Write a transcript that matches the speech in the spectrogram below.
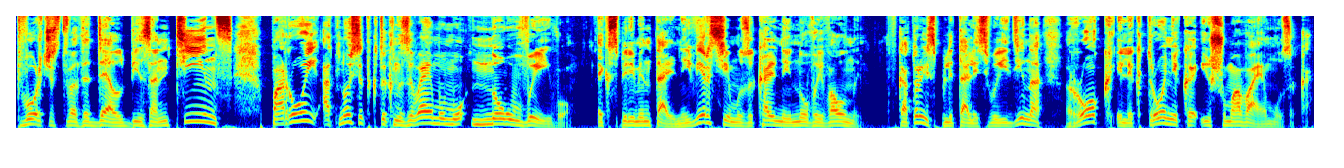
творчество The Del Byzantines порой относят к так называемому no-wave, экспериментальной версии музыкальной новой волны которой сплетались воедино рок, электроника и шумовая музыка.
